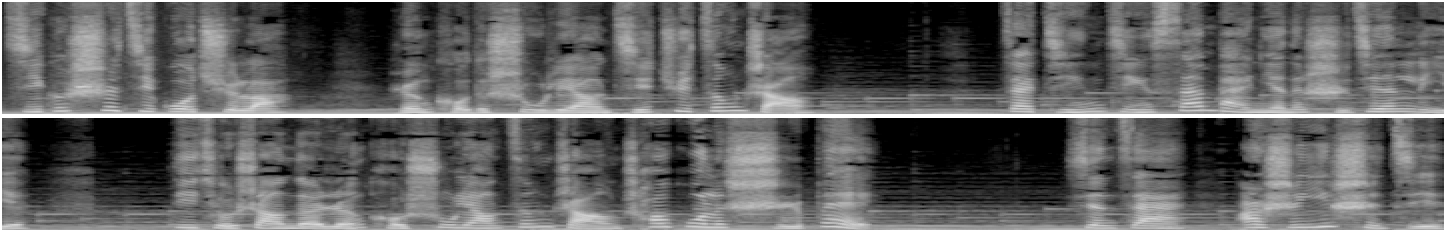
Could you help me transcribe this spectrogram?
几个世纪过去了，人口的数量急剧增长，在仅仅三百年的时间里，地球上的人口数量增长超过了十倍。现在，二十一世纪。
